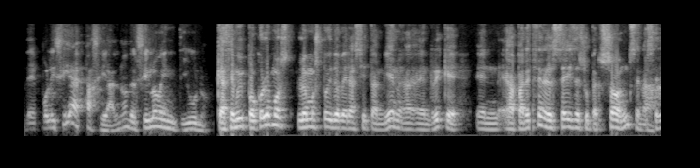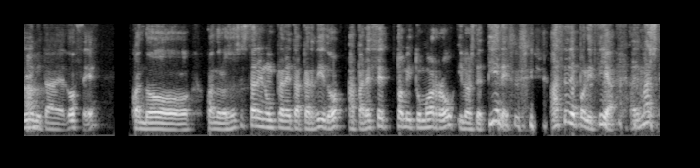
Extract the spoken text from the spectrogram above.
de policía espacial, ¿no? Del siglo XXI. Que hace muy poco lo hemos, lo hemos podido ver así también, eh, Enrique. En, aparece en el 6 de Super Sons, en la serie mitad de 12 cuando, cuando los dos están en un planeta perdido, aparece Tommy Tomorrow y los detiene. Hace de policía. Además,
